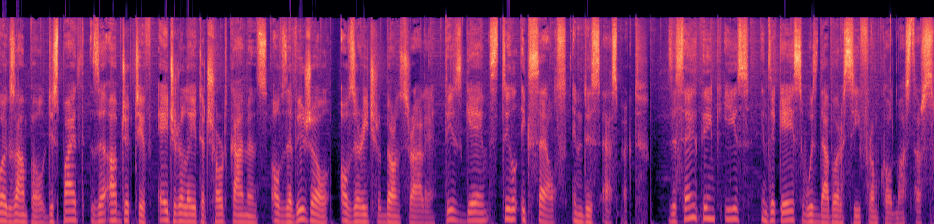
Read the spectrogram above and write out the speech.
For example, despite the objective age-related shortcomings of the visual of the Richard Burns rally, this game still excels in this aspect. The same thing is in the case with WRC from Codemasters.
